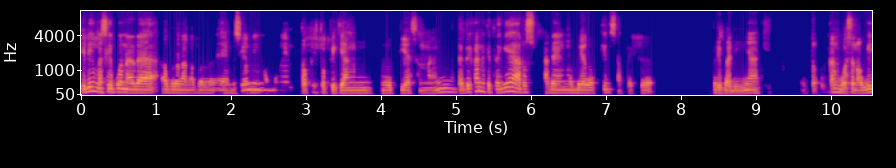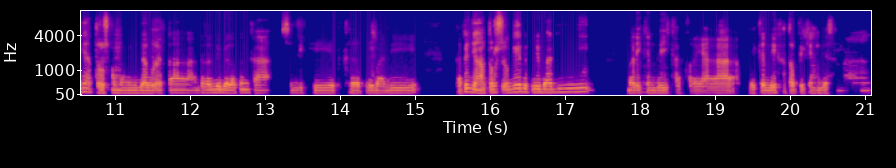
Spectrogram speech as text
jadi meskipun ada obrolan-obrolan eh meskipun ngomongin topik-topik yang menurut dia senang, tapi kan kita harus ada yang ngebelokin sampai ke pribadinya gitu kan bosan oke nya terus ngomongin jalur eta. Dan dibelokin ke sedikit ke pribadi. Tapi jangan terus oke di pribadi. Balikin di ke Korea balikin di ke topik yang dia senang.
